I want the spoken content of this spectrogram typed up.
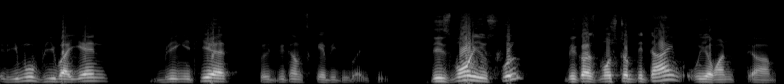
remove V by n bring it here. So, it becomes kbt by P. This is more useful because most of the time we want um,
